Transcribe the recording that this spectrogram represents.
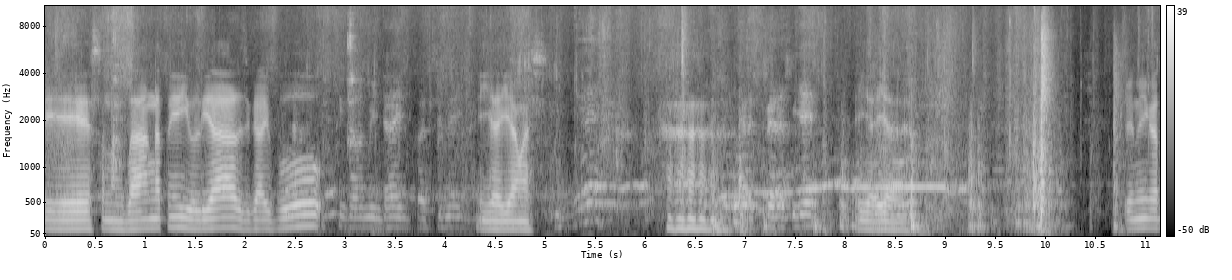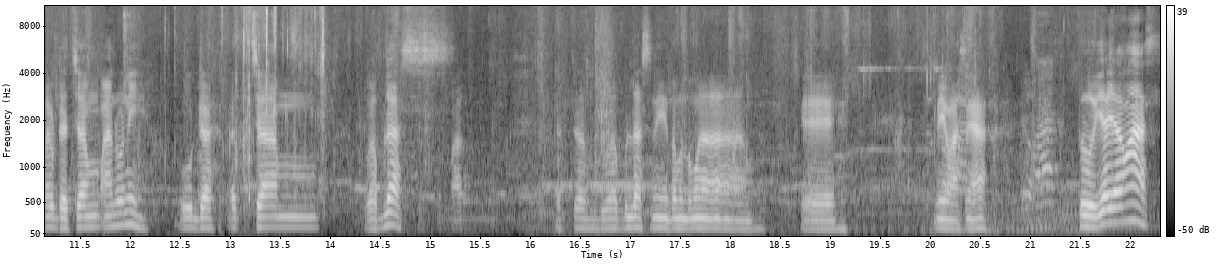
Eh, seneng banget nih Yulia juga Ibu. Tinggal mindahin bajunya. Iya, iya, Mas. Beres-beres. Iya, iya. Ini karena udah jam anu nih, udah jam 12. Empat. Udah Jam 12 nih, teman-teman. Oke. Nih Masnya. Tuh, ya ya, Mas.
